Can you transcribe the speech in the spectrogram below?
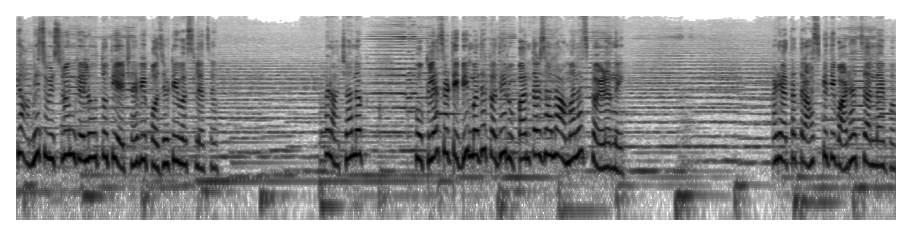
की आम्हीच विसरून गेलो होतो ती एच आय व्ही पॉझिटिव्ह असल्याचं. पण अचानक खोकल्याचं टीबी मध्ये कधी रूपांतर झालं आम्हालाच कळलं नाही. आणि आता त्रास किती वाढत चाललाय बघ.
